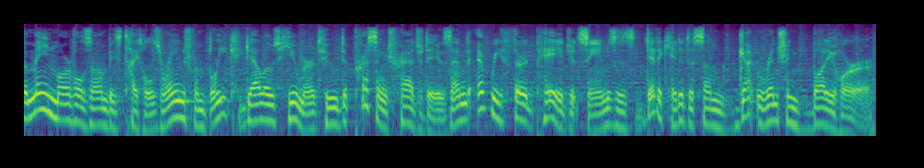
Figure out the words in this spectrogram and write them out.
The main Marvel Zombies titles range from bleak gallows humor to depressing tragedies, and every third page, it seems, is dedicated to some gut wrenching body horror.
